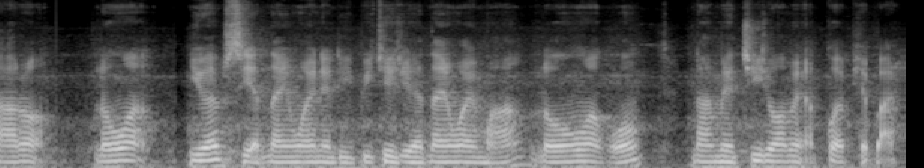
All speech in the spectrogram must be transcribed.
ဒါတော့လုံးဝ UFC အတိုင်းဝိုင်းနဲ့ဒီ BJJ အတိုင်းဝိုင်းမှာလုံးဝကိုနာမည်ကြီးသွားမယ့်အကွက်ဖြစ်ပါတယ်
